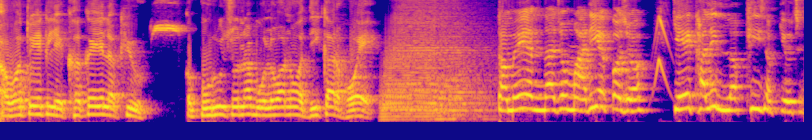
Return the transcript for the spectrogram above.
હવે તો એક લેખકે લખ્યું કે પુરુષોના બોલવાનો અધિકાર હોય. તમે અંદાજો મારી શકો છો કે એ ખાલી લખી શક્યો છે.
